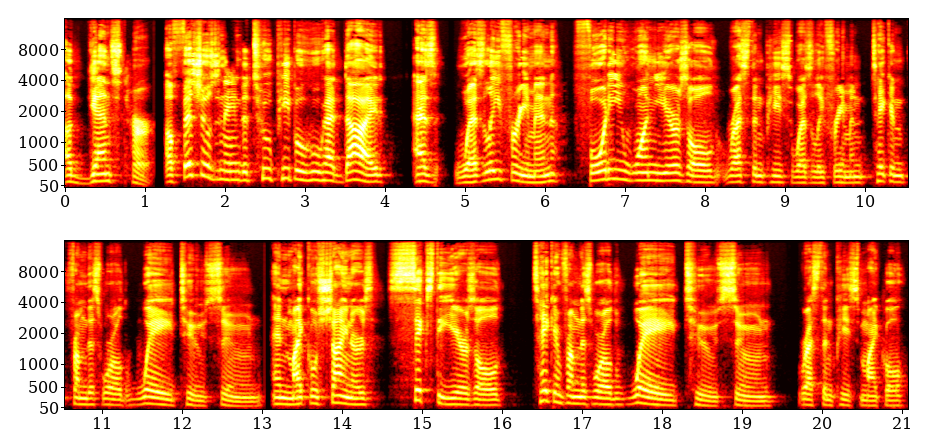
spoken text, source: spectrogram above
against her. Officials named the two people who had died as Wesley Freeman, 41 years old. Rest in peace, Wesley Freeman, taken from this world way too soon. And Michael Shiners, 60 years old, taken from this world way too soon. Rest in peace, Michael.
